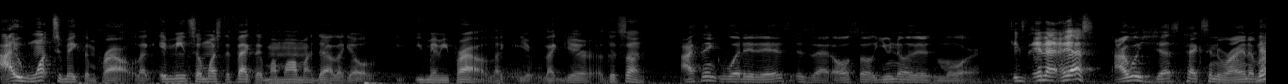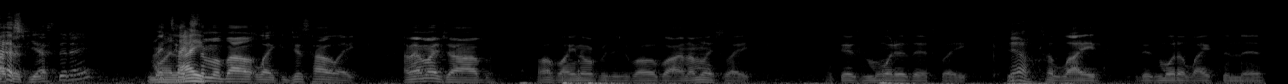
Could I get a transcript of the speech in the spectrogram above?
I want to make them proud. Like it means so much the fact that my mom, my dad, like yo, you made me proud. Like you're like you're a good son. I think what it is is that also you know there's more. And that, yes, I was just texting Ryan about Yes. this yesterday. More I text life. him about like just how like I'm at my job, blah blah, you know my position, blah blah blah, and I'm just like, like there's more to this, like yeah, to life. There's more to life than this.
